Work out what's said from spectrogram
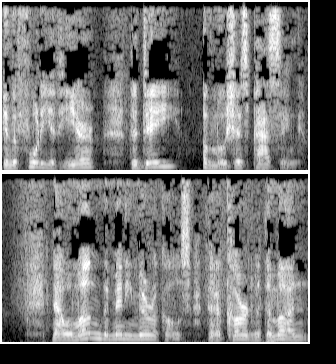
in the fortieth year, the day of Moshe's passing. Now, among the many miracles that occurred with the mun,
